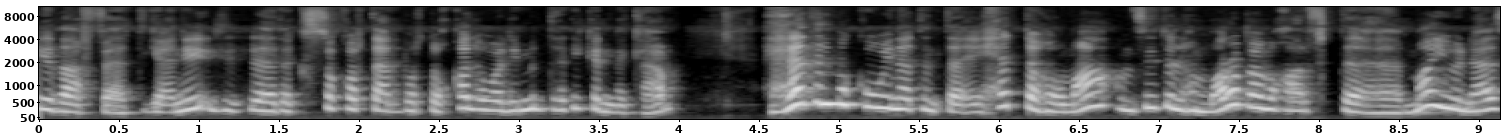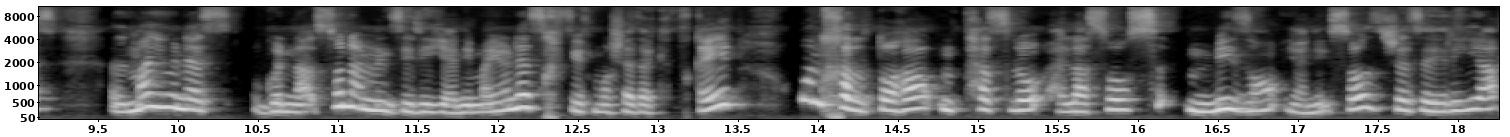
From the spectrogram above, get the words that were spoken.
إضافات. يعني هذاك السكر تاع البرتقال هو اللي مد هذيك النكهة. هذا المكونات نتاعي حتى هما نزيد لهم ربع مغارف تاع مايونيز. المايونيز قلنا صنع منزلي يعني مايونيز خفيف مش هذاك ثقيل. ونخلطوها ونتحصلوا على sauce maison يعني صوص جزائرية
